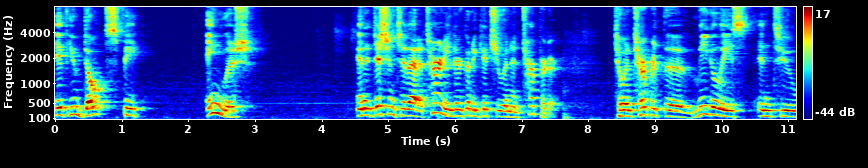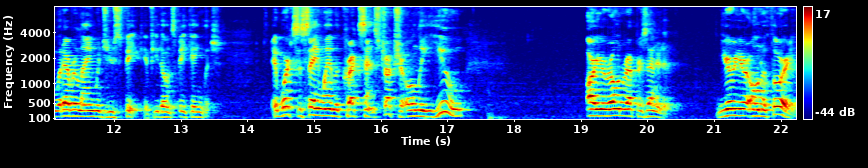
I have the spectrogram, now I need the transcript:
If you don't speak English, in addition to that attorney, they're going to get you an interpreter to interpret the legalese into whatever language you speak if you don't speak English. It works the same way with correct sentence structure, only you are your own representative. You're your own authority.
